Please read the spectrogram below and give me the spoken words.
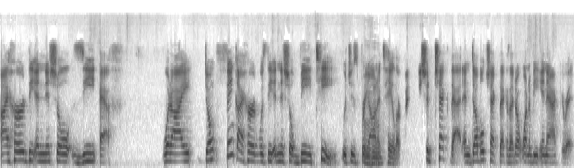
I heard the initial ZF. What I don't think I heard was the initial BT, which is Breonna mm-hmm. Taylor. We should check that and double check that because I don't want to be inaccurate.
